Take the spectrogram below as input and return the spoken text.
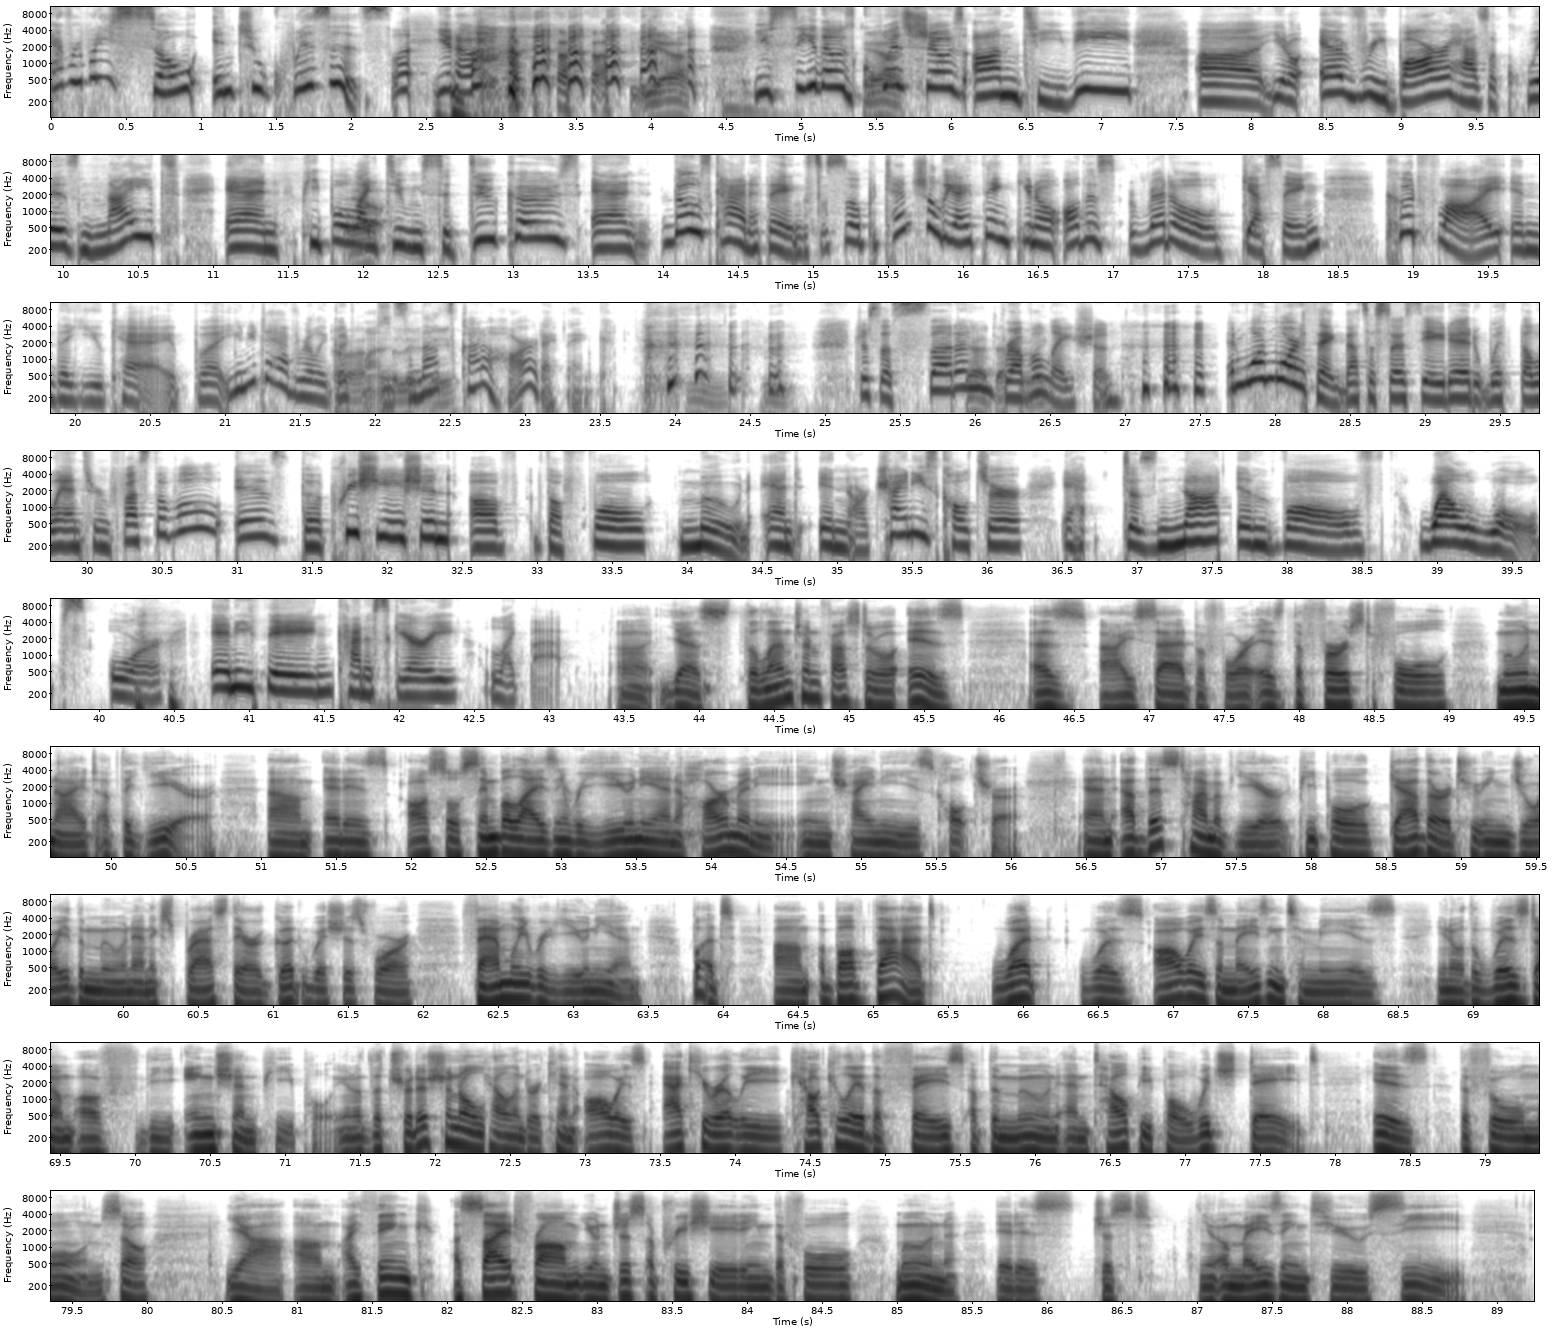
Everybody's so into quizzes. You know, Yeah. you see those quiz shows on TV. Uh, you know, every bar has a quiz night, and people like doing Sudokus and those kind of things. So potentially, I think you know all this riddle guessing could fly in the UK, but you need to have really good ones, and that's kind of hard, I think. Just a sudden definitely. revelation. and one more thing that's associated with the Lantern Festival is the appreciation of the full moon. And in our Chinese culture, it does not involve werewolves or anything kind of scary like that. Uh, yes, the Lantern Festival is, as I said before, is the first full moon night of the year. Um, it is also symbolizing reunion and harmony in Chinese culture. And at this time of year, people gather to enjoy the moon and express their good wishes for family reunion. But um, above that, what was always amazing to me is you know the wisdom of the ancient people you know the traditional calendar can always accurately calculate the phase of the moon and tell people which date is the full moon so Yeah, um, I think aside from you know just appreciating the full moon, it is just you know amazing to see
